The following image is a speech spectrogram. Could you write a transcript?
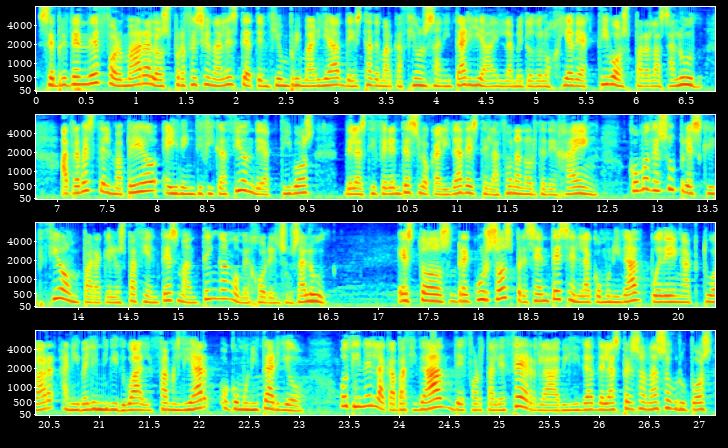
Se pretende formar a los profesionales de atención primaria de esta demarcación sanitaria en la metodología de activos para la salud, a través del mapeo e identificación de activos de las diferentes localidades de la zona norte de Jaén, como de su prescripción para que los pacientes mantengan o mejoren su salud. Estos recursos presentes en la comunidad pueden actuar a nivel individual, familiar o comunitario, o tienen la capacidad de fortalecer la habilidad de las personas o grupos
